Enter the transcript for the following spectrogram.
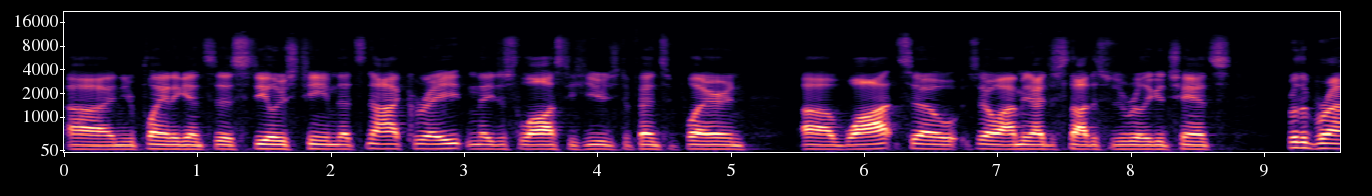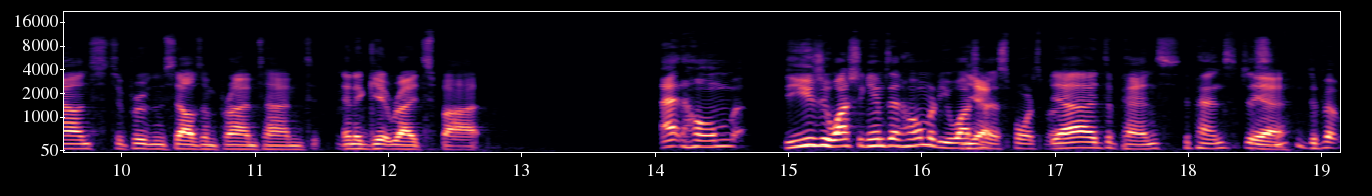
uh, and you're playing against this Steelers team that's not great, and they just lost a huge defensive player in uh, Watt. So so I mean, I just thought this was a really good chance for the Browns to prove themselves on prime time in a get right spot. At home, do you usually watch the games at home, or do you watch them at a sports book? Yeah, it depends. Depends. Just Yeah. dep-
